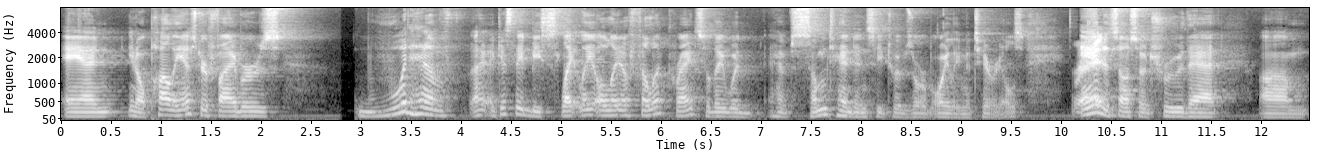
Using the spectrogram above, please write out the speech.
and you know polyester fibers would have i guess they'd be slightly oleophilic right so they would have some tendency to absorb oily materials right. and it's also true that um,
